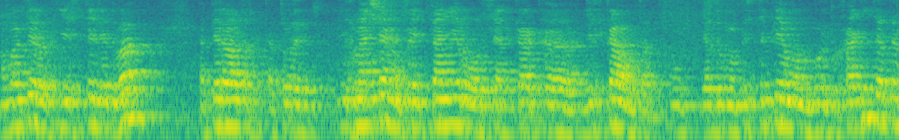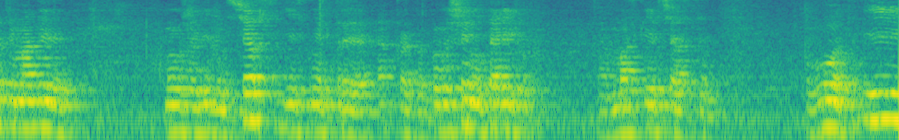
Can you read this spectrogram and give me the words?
Ну, во-первых, есть Теле2, оператор, который изначально позиционировался как э, дискаунтер. Ну, я думаю, постепенно он будет уходить от этой модели. Мы уже видим сейчас, есть некоторые как бы, повышения тарифов в Москве в части. Вот. И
